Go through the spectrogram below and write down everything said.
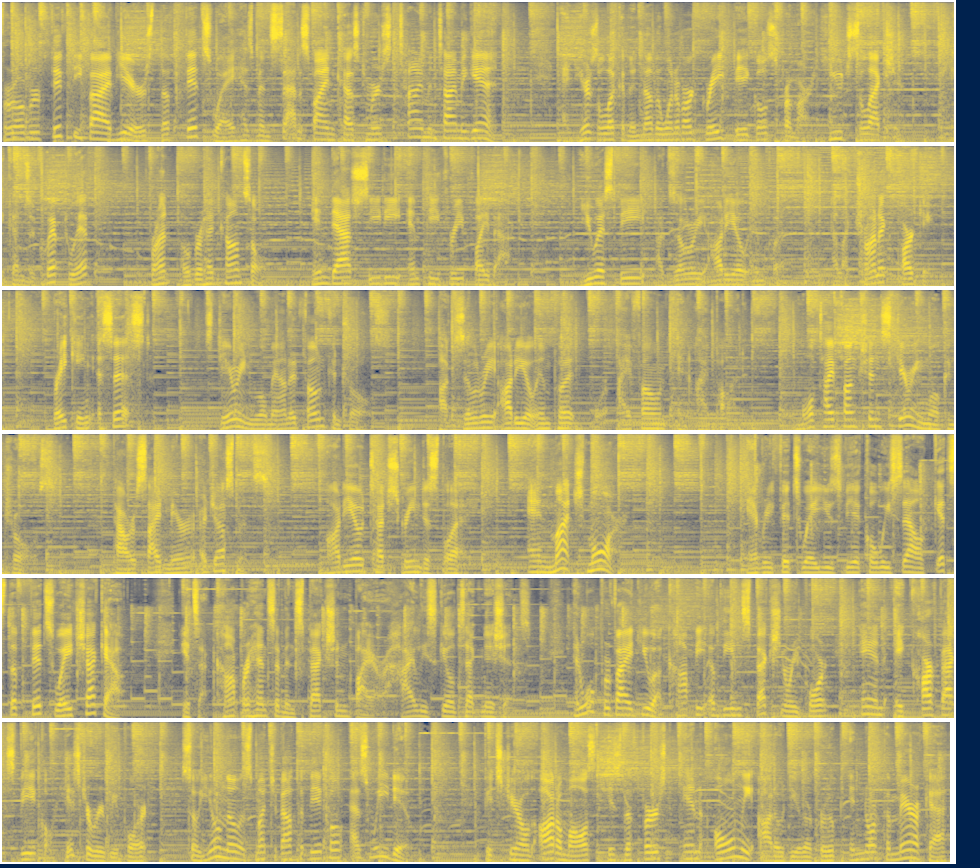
For over 55 years, the Fitzway has been satisfying customers time and time again. And here's a look at another one of our great vehicles from our huge selection. It comes equipped with front overhead console, in-dash CD MP3 playback, USB auxiliary audio input, electronic parking, braking assist, steering wheel mounted phone controls, auxiliary audio input for iPhone and iPod, multifunction steering wheel controls, power side mirror adjustments, audio touchscreen display, and much more. Every Fitzway used vehicle we sell gets the Fitzway checkout. It's a comprehensive inspection by our highly skilled technicians, and we'll provide you a copy of the inspection report and a Carfax vehicle history report so you'll know as much about the vehicle as we do. Fitzgerald Auto Malls is the first and only auto dealer group in North America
